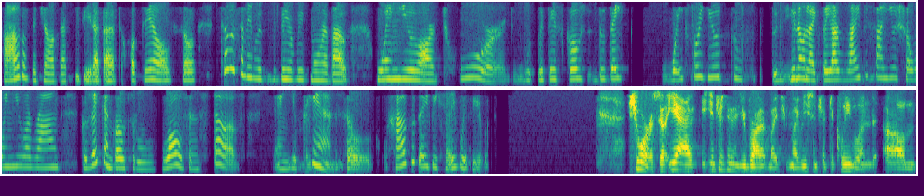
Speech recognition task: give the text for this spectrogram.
proud of the job that he did at that hotel. So tell us a little, little bit more about when you are toured with this ghost. Do they wait for you to, you know, like they are right beside you, showing you around? Because they can go through walls and stuff, and you can't. So how do they behave with you? Sure. So yeah, interesting that you brought up my my recent trip to Cleveland. Um,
